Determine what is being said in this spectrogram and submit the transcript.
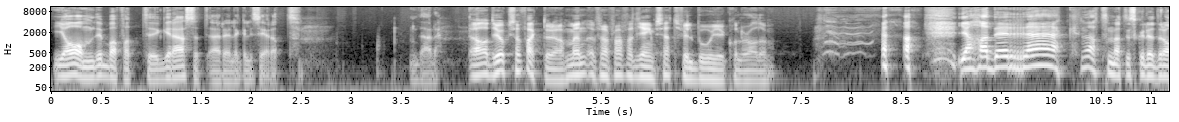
Ja, men det är bara för att gräset är legaliserat. Det är det. Ja, det är också en faktor ja, men framförallt för att James Hetfield bor ju i Colorado Jag hade räknat med att du skulle dra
